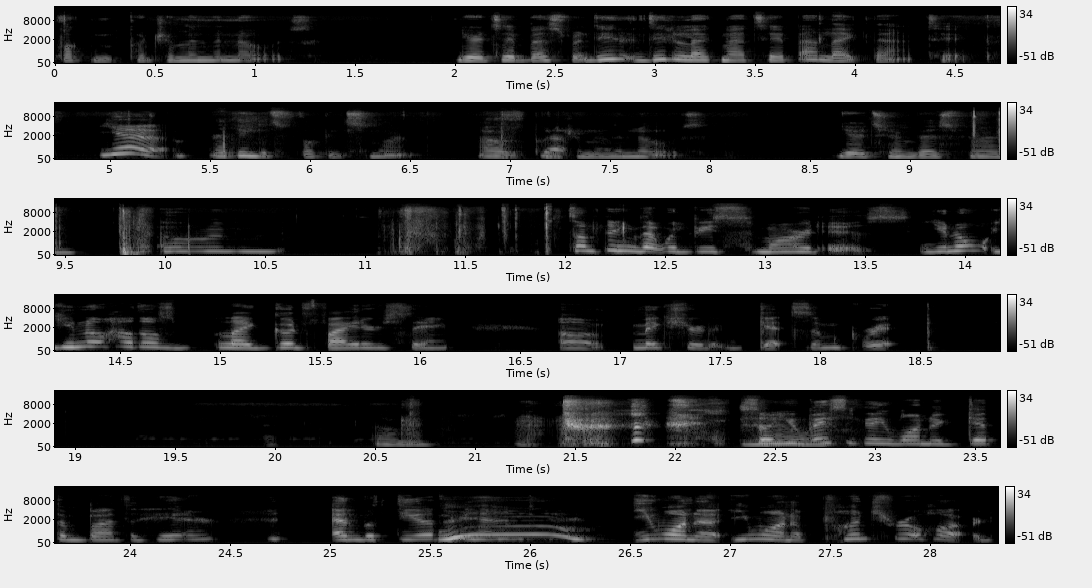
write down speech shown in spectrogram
fucking punch him in the nose. Your tip, best friend. Did, did you like my tip? I like that tip. Yeah. I think it's fucking smart. I would punch him in the nose. Your turn, best friend. Um. Something that would be smart is you know you know how those like good fighters say, uh, make sure to get some grip. Um, So you basically want to get them by the hair, and with the other hand, you wanna you wanna punch real hard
